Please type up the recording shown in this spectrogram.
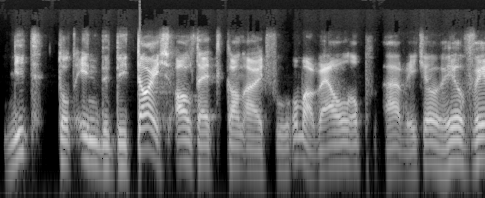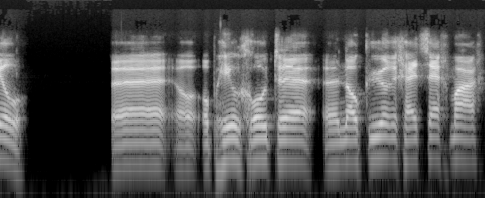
niet tot in de details altijd kan uitvoeren, maar wel op, weet je, heel veel, eh, op heel grote eh, nauwkeurigheid, zeg maar.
